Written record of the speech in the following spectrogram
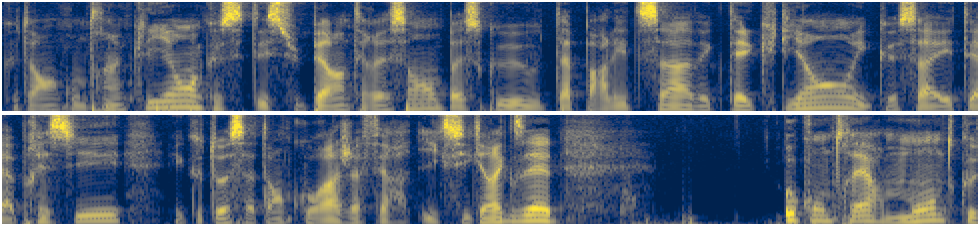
que tu as rencontré un client, que c'était super intéressant parce que tu as parlé de ça avec tel client et que ça a été apprécié et que toi ça t'encourage à faire X, Y, Z. Au contraire, montre que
